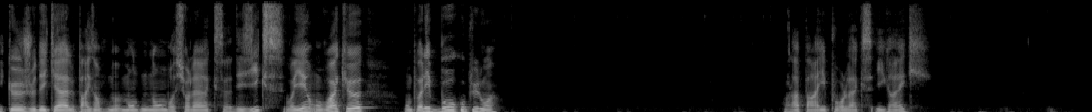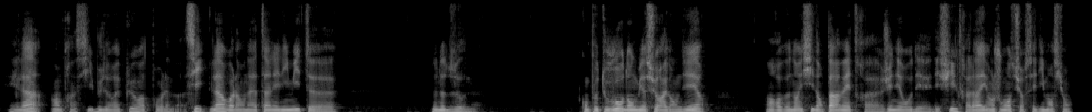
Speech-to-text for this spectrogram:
et que je décale par exemple mon nombre sur l'axe des x, vous voyez, on voit que on peut aller beaucoup plus loin. Voilà, pareil pour l'axe y. Et là, en principe, je devrais plus avoir de problème. Si, là, voilà, on a atteint les limites euh, de notre zone. Qu'on peut toujours, donc, bien sûr, agrandir en revenant ici dans paramètres euh, généraux des, filtres, là, et en jouant sur ces dimensions.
